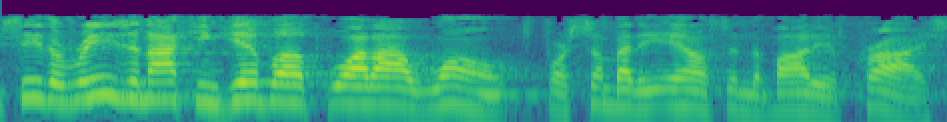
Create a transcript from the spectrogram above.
You see, the reason I can give up what I want for somebody else in the body of Christ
